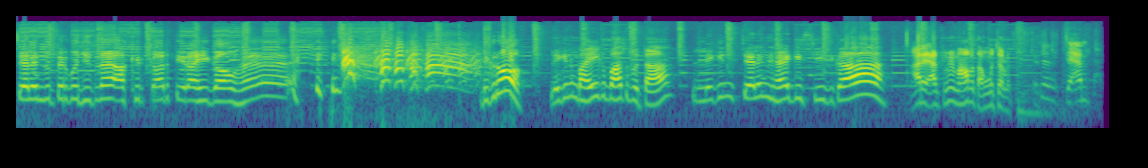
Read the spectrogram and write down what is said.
चैलेंज तो तेरे को जीतना है। आखिरकार तेरा ही गाँव है। डिग्रो लेकिन भाई एक बात बता। लेकिन चैलेंज है किस चीज़ का? अरे यार तुम्हें वहाँ बताऊँगा। चलो। चलो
